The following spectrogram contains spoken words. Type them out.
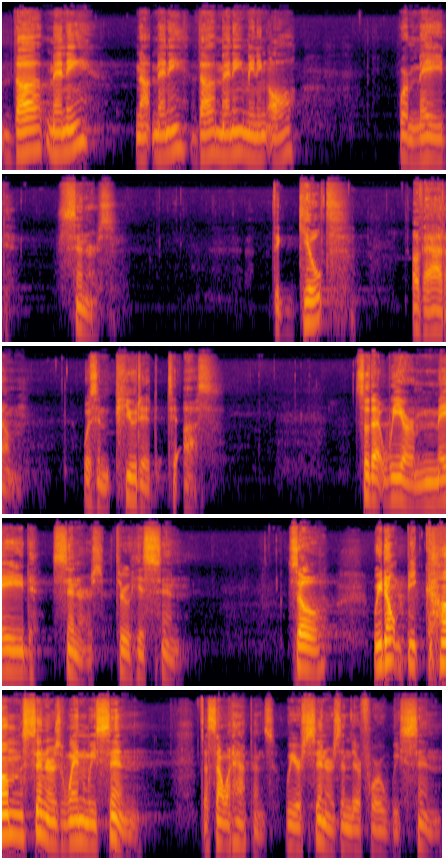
the many, not many, the many, meaning all, were made sinners. The guilt of Adam was imputed to us so that we are made sinners through his sin. So we don't become sinners when we sin. That's not what happens. We are sinners and therefore we sin.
